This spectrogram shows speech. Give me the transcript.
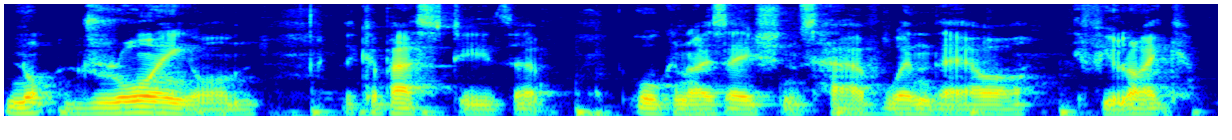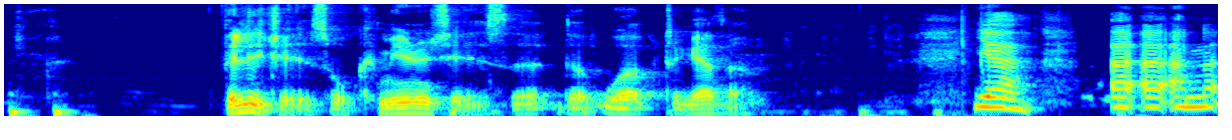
not drawing on the capacity that organizations have when they are, if you like, villages or communities that, that work together. Yeah, uh, and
